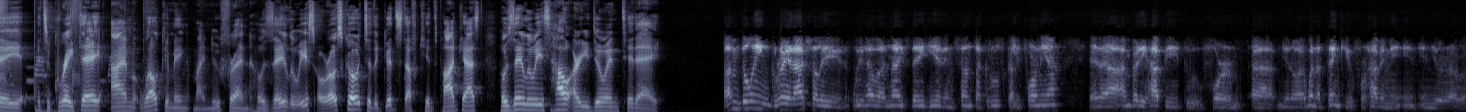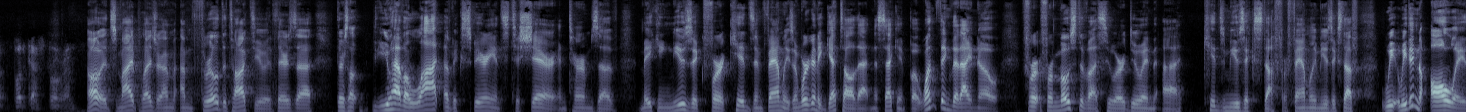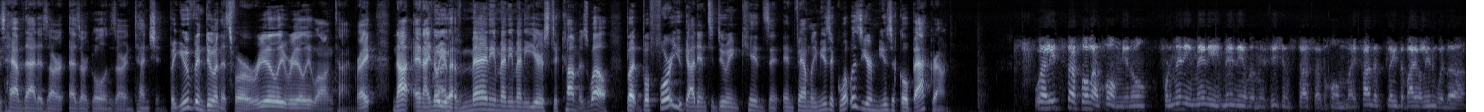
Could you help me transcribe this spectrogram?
a it's a great day. I'm welcoming my new friend Jose Luis Orozco to the Good Stuff Kids podcast. Jose Luis, how are you doing today? I'm doing great actually. We have a nice day here in Santa Cruz, California, and uh, I'm very happy to for uh, you know I want to thank you for having me in in your uh, podcast program. Oh, it's my pleasure. I'm I'm thrilled to talk to you. If there's a there's a you have a lot of experience to share in terms of making music for kids and families and we're going to get to all that in a second. But one thing that i know for for most of us who are doing uh, kids music stuff or family music stuff we we didn't always have that as our as our goal and as our intention but you've been doing this for a really really long time right not and i know you have many many many years to come as well but before you got into doing kids and, and family music what was your musical background Well, it starts all at home, you know. For many, many, many of the musicians starts at home. My father played the violin with the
